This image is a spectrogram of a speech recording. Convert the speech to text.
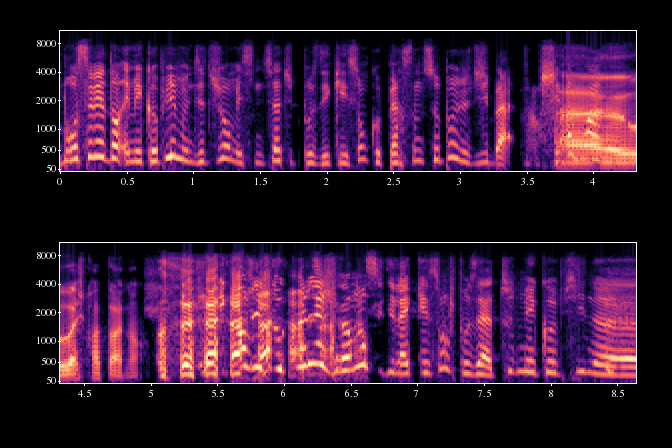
brossé les dents. Et mes copines me disaient toujours, mais Cynthia, tu te poses des questions que personne ne se pose. Je dis, bah, je sais pas. Euh, moi. Ouais, je crois pas, non. et, quand j'étais au collège, vraiment, c'était la question que je posais à toutes mes copines. Euh,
